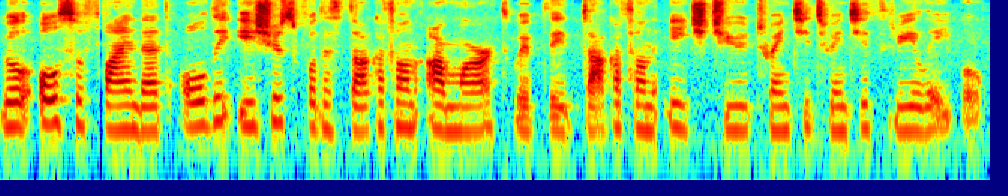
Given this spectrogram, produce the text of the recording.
You will also find that all the issues for this Docathon are marked with the Docathon H2 2023 label.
